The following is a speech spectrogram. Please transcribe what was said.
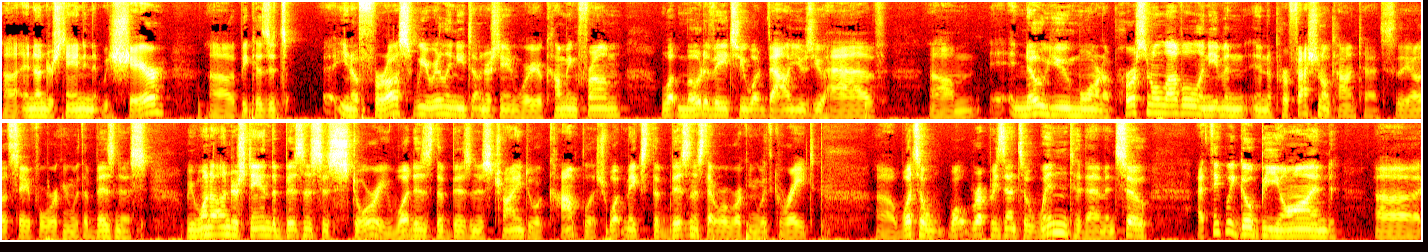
uh, and understanding that we share uh, because it's you know for us we really need to understand where you're coming from what motivates you what values you have um, and know you more on a personal level and even in a professional context. You know, let's say if we're working with a business, we want to understand the business's story. What is the business trying to accomplish? What makes the business that we're working with great? Uh, what's a what represents a win to them? And so, I think we go beyond uh,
